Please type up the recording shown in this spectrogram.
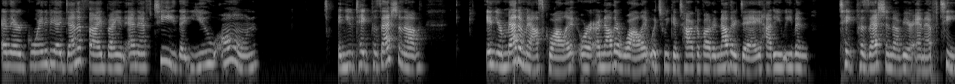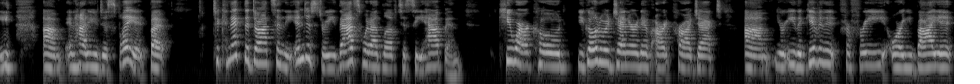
and they're going to be identified by an NFT that you own and you take possession of in your MetaMask wallet or another wallet, which we can talk about another day. How do you even take possession of your NFT um, and how do you display it? But to connect the dots in the industry, that's what I'd love to see happen. QR code, you go to a generative art project, um, you're either given it for free or you buy it,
